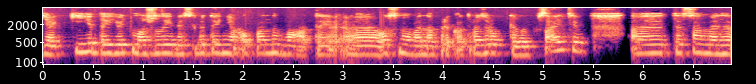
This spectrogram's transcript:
які дають можливість людині опанувати е, основи, наприклад, розробки вебсайтів, те саме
